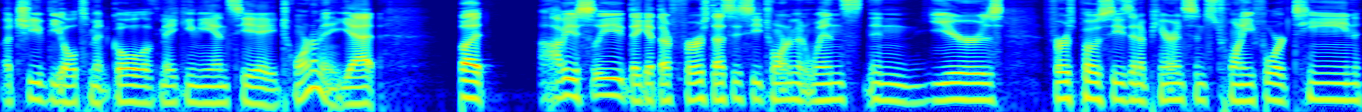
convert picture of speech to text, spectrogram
achieved the ultimate goal of making the NCAA tournament yet. But obviously, they get their first SEC tournament wins in years, first postseason appearance since 2014.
